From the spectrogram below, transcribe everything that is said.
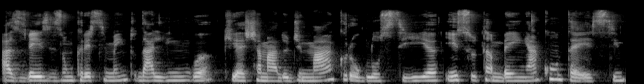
Às vezes, um crescimento da língua, que é chamado de macroglossia, isso também acontece.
